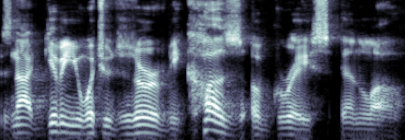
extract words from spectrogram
It's not giving you what you deserve because of grace and love.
